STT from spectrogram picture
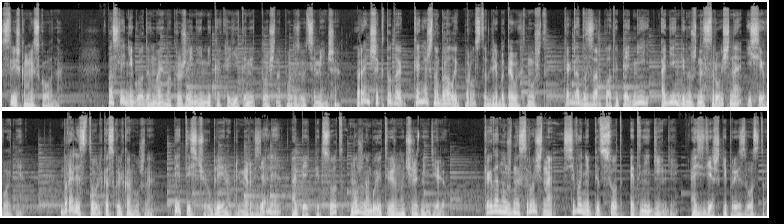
слишком рискованно. В последние годы в моем окружении микрокредитами точно пользуются меньше. Раньше кто-то, конечно, брал и просто для бытовых нужд. Когда до зарплаты 5 дней, а деньги нужны срочно и сегодня. Брали столько, сколько нужно. 5000 рублей, например, взяли, а 5500 нужно будет вернуть через неделю. Когда нужны срочно, сегодня 500 – это не деньги, а издержки производства.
